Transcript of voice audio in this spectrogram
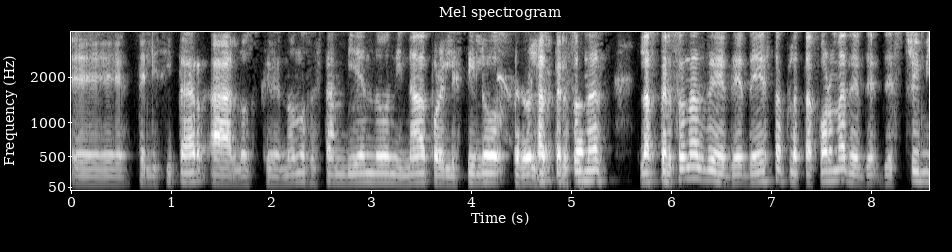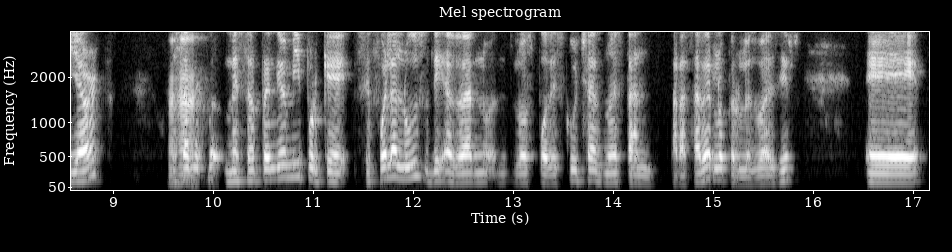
eh, felicitar a los que no nos están viendo ni nada por el estilo, pero las personas, las personas de, de, de esta plataforma de, de StreamYard, o sea, me, me, sorprendió a mí porque se fue la luz, de, o sea, no, los podescuchas no están para saberlo, pero les voy a decir. Eh,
